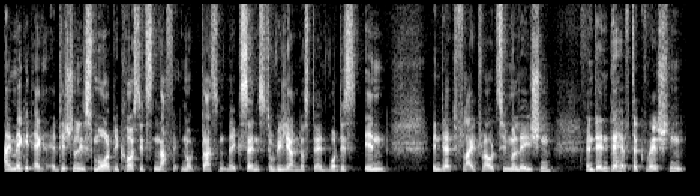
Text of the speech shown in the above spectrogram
I make it additionally small because it's nothing, no, doesn't make sense to really understand what is in, in that flight route simulation. And then they have the question,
